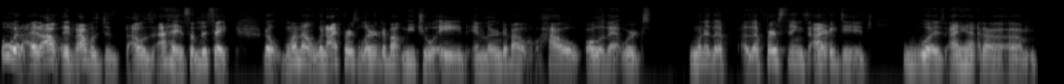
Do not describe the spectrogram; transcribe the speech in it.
Oh, and I, and I, and I was just, I was, I had something to say. No, one, uh, when I first learned about mutual aid and learned about how all of that works, one of the the first things I did was I had a um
